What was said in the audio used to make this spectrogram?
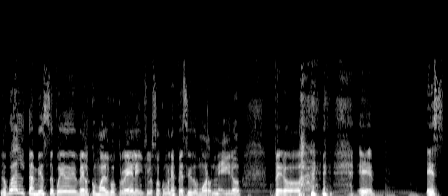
Lo cual también se puede ver como algo cruel e incluso como una especie de humor negro. Pero eh, es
